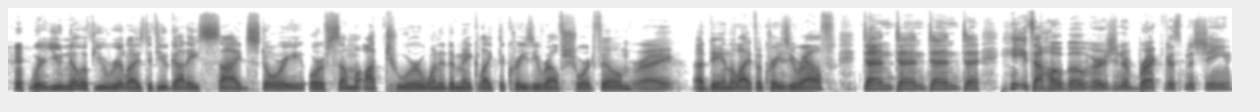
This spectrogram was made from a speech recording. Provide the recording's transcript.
where you know if you realized if you got a side story or if some auteur wanted to make like the Crazy Ralph short film, right. A Day in the Life of Crazy Ralph, Dun dun dun dun. It's a hobo version of Breakfast Machine.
